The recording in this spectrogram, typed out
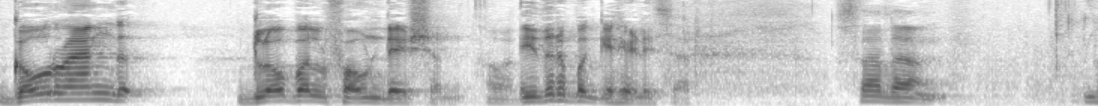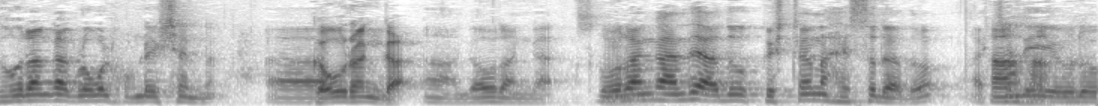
ಗೌರಾಂಗ್ ಗ್ಲೋಬಲ್ ಫೌಂಡೇಶನ್ ಇದರ ಬಗ್ಗೆ ಹೇಳಿ sir. Sir Gauranga global foundation Gauranga. Gauranga. Gauranga ಅಂದ್ರೆ ಅದು ಕೃಷ್ಣನ ಹೆಸರು ಅದು. ಆಕ್ಚುಲಿ ಇವರು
